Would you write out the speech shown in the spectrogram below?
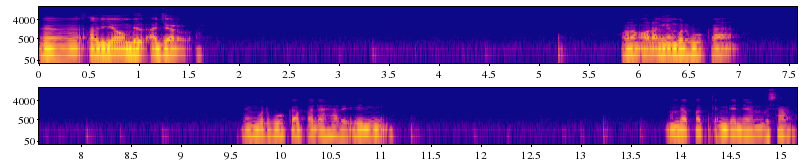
uh, al-yawm bil ajar Orang-orang yang berbuka yang berbuka pada hari ini mendapatkan ganjaran besar.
